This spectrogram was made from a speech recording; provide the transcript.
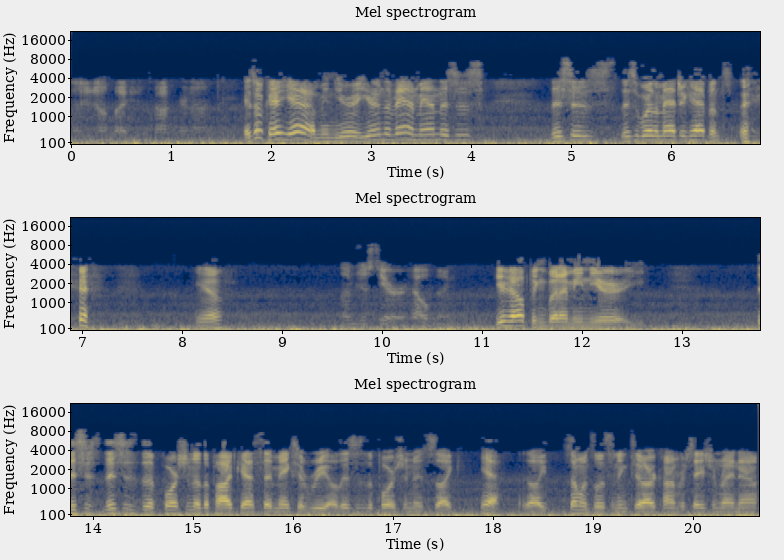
Don't know if I should talk or not. It's okay. Yeah, I mean you're you're in the van, man. This is this is this is where the magic happens. you know. I'm just here helping. You're helping, but I mean you're. This is this is the portion of the podcast that makes it real. This is the portion that's like, yeah, like someone's listening to our conversation right now.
